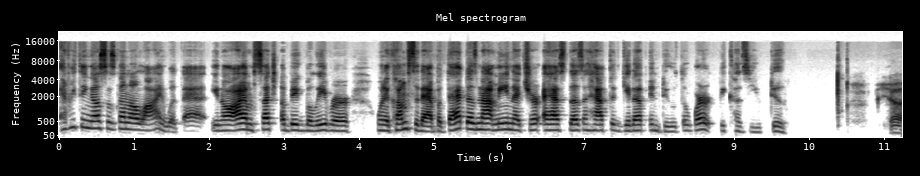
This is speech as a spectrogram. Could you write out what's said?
everything else is going to align with that. You know, I am such a big believer when it comes to that, but that does not mean that your ass doesn't have to get up and do the work because you do. Yeah,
